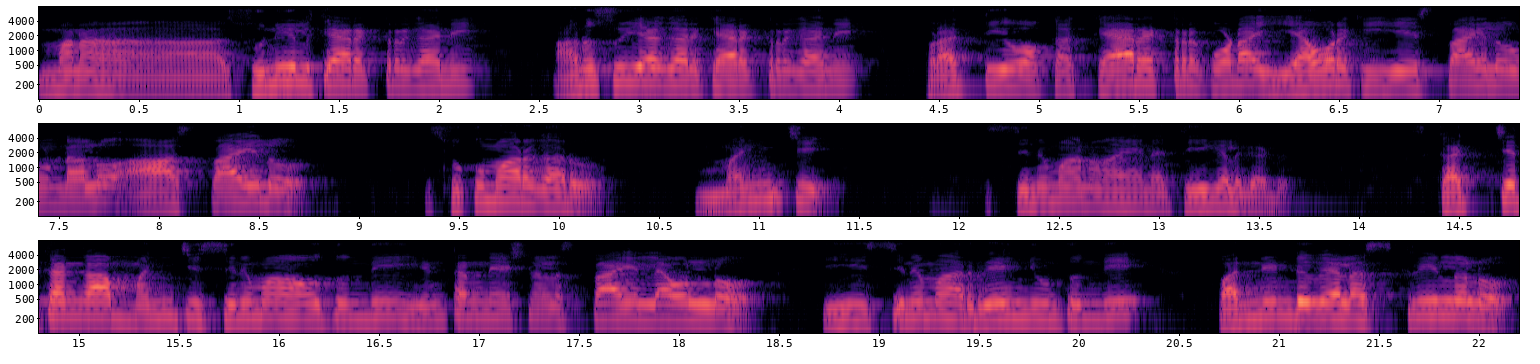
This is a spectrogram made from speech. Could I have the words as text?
మన సునీల్ క్యారెక్టర్ కానీ అనసూయ గారి క్యారెక్టర్ కానీ ప్రతి ఒక్క క్యారెక్టర్ కూడా ఎవరికి ఏ స్థాయిలో ఉండాలో ఆ స్థాయిలో సుకుమార్ గారు మంచి సినిమాను ఆయన తీయగలిగాడు. ఖచ్చితంగా మంచి సినిమా అవుతుంది. ఇంటర్నేషనల్ స్థాయి లెవెల్లో ఈ సినిమా రేంజ్ ఉంటుంది. పన్నెండు వేల స్క్రీన్లలో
